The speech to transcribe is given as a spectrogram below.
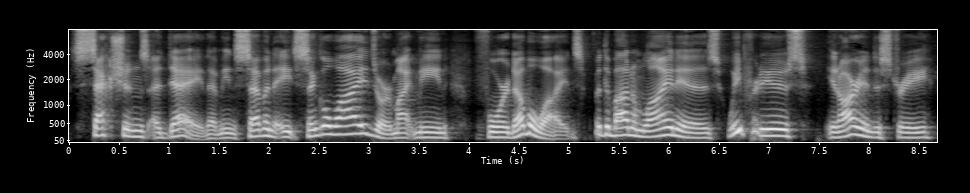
sections a day. That means seven to eight single wides, or it might mean four double wides. But the bottom line is we produce in our industry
